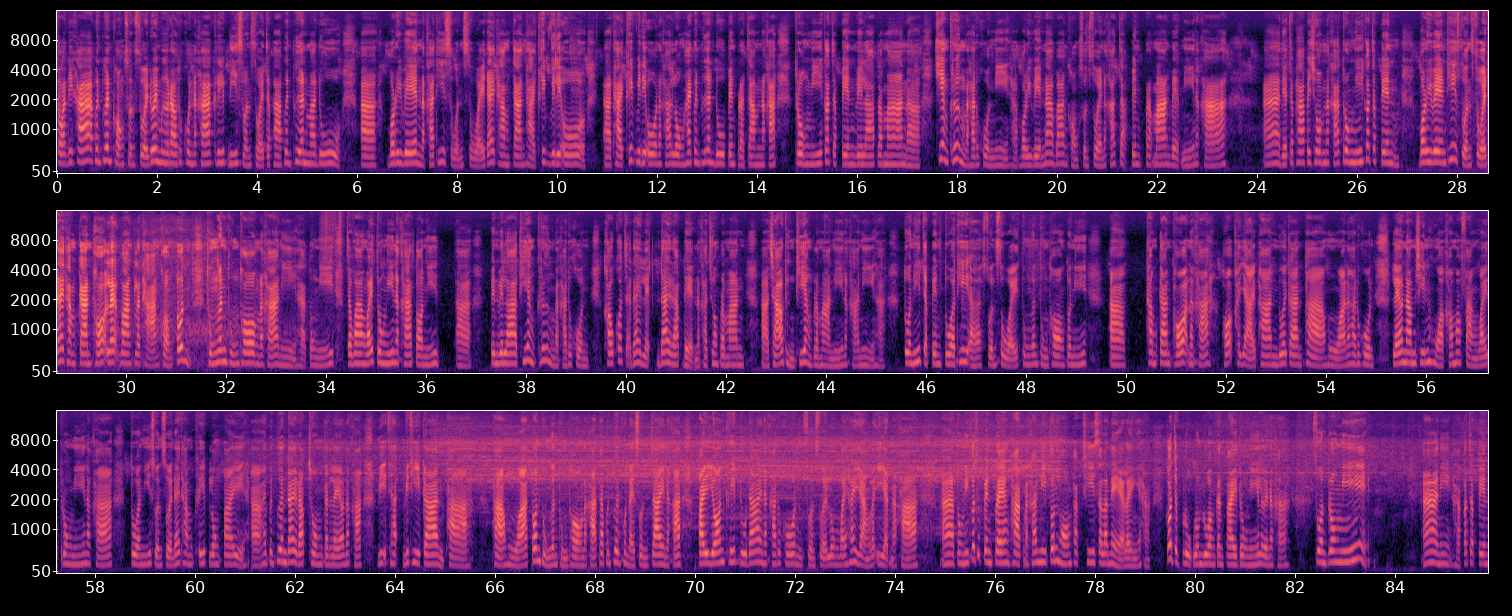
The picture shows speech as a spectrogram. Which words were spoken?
สวัสดีค่ะ เพื่อนๆของสวนสวยด้วยมือเราทุกคนนะคะ คลิปนี้สวนสวยจะพาเพื่อนๆมาดูอ่าบริเวณนะคะที่สวนสวยได้ทำการถ่ายคลิปวิดีโออ่าถ่ายคลิปวิดีโอนะคะ ลงให้เพื่อนๆดูเป็นประจำนะคะ ตรงนี้ก็จะเป็นเวลาประมาณอ่าเที่ยงครึ่งนะคะ ทุกคนนี่ค่ะ บริเวณหน้าบ้านของสวนสวยนะคะ จะเป็นประมาณแบบนี้นะคะ อ่าเดี๋ยวจะพาไปชมนะคะ ตรงนี้ก็จะเป็นบริเวณที่สวนสวยได้ทำการเพาะและวางกระถางของต้นถุงเงินถุงทองนะคะนี่ค่ะ ตรงนี้จะวางไว้ตรงนี้นะคะ ตอนนี้อ่าเป็นเวลาเที่ยงครึ่งนะคะ ทุกคนเขาก็จะได้ได้รับแดดนะคะ ช่วงประมาณอ่าเช้าถึงเที่ยงประมาณนี้นะคะนี่ค่ะ ตัวนี้จะเป็นตัวที่อ่าสวนสวยถุงเงินถุงทองตัวนี้อ่า ทำการเพาะนะคะ เพาะขยายพันธุ์ด้วยการผ่าหัวนะคะทุกคน แล้วนำชิ้นหัวเขามาฝังไว้ตรงนี้นะคะ ตัวนี้สวนสวยได้ทำคลิปลงไปอ่าให้เพื่อนๆได้รับชมกันแล้วนะคะ วิธีวิธีการผ่าผ่าหัวต้นถุงเงินถุงทองนะคะ ถ้าเพื่อนๆคนไหนสนใจนะคะ ไปย้อนคลิปดูได้นะคะ ทุกคนสวนสวยลงไว้ให้อย่างละเอียดนะคะ อ่าตรงนี้ก็จะเป็นแปลงผักนะคะ มีต้นหอมผักชีสะระแหน่อะไรอย่างเงี้ยค่ะ ก็จะปลูกรวมๆกันไปตรงนี้เลยนะคะ ส่วนตรงนี้อ่านี่ค่ะก็จะเป็น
